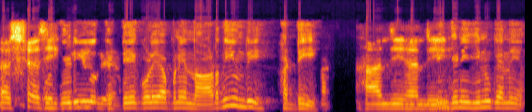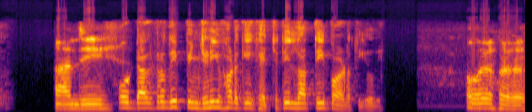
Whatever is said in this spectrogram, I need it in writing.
ਅੱਛਾ ਉਹ ਜੀ ਕੀ ਜਿਹੜੀ ਹੋ ਗਿਆ? ਗਿੱਟੇ ਕੋਲੇ ਆਪਣੇ ਨਾੜ ਨਹੀਂ ਹੁੰਦੀ ਹੱਡੀ? ਹਾਂਜੀ ਹਾਂਜੀ। ਪਿੰਜਣੀ ਜਿਹਨੂੰ ਕਹਿੰਦੇ ਆ। ਹਾਂਜੀ। ਉਹ ਡਾਕਟਰ ਦੀ ਪਿੰਜਣੀ ਫੜ ਕੇ ਖਿੱਚਤੀ ਲਾਤੀ ਪਾੜਤੀ ਉਹਦੀ। ਓਏ ਹੋਏ ਹੋਏ।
